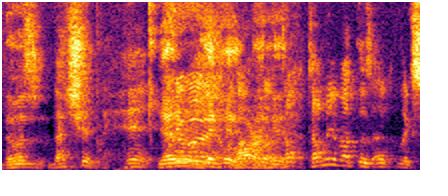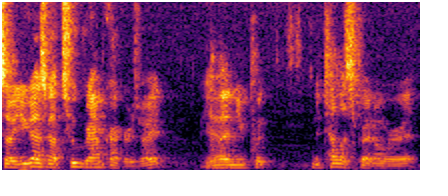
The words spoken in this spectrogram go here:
Those. That shit hit. Yeah, Okay, no, wait, they wait, hit, hold they hold hit. Tell, tell me about this. uh, Like, so you guys got two graham crackers, right? Yeah. And then you put Nutella spread over it,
